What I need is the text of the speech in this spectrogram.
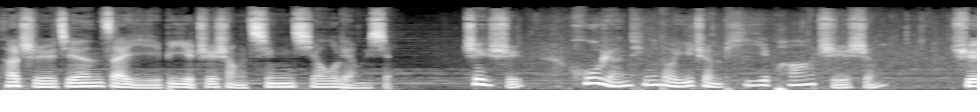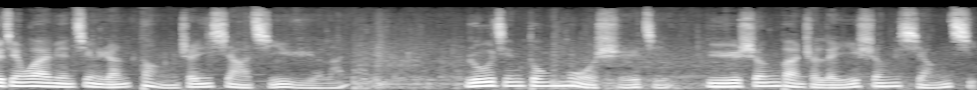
他指尖在椅壁之上轻敲两下，这时忽然听到一阵噼啪之声，却见外面竟然当真下起雨来。如今冬末时节，雨声伴着雷声响起，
